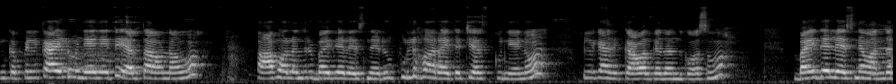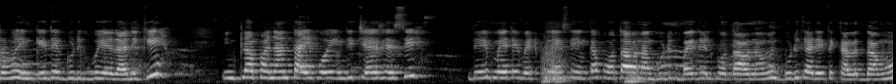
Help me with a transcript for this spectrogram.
ఇంకా పిల్లకాయలు నేనైతే వెళ్తా ఉన్నాము. పాప వాళ్ళందరూ బయలుదేరేసినారు. పులిహోర అయితే చేసుకున్నాను. పిల్లకాయలకి కావాలి కదా అందుకోసము. బయలుదేరేసినాం అందరం ఇంకైతే గుడికి పోయేదానికి. ఇంట్లో పని అంతా అయిపోయింది చేసేసి దీపం అయితే పెట్టుకునేసి ఇంకా పోతా ఉన్నాం. గుడికి బయలుదేరిపోతా ఉన్నాము. గుడి కాడైతే కలుద్దాము.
